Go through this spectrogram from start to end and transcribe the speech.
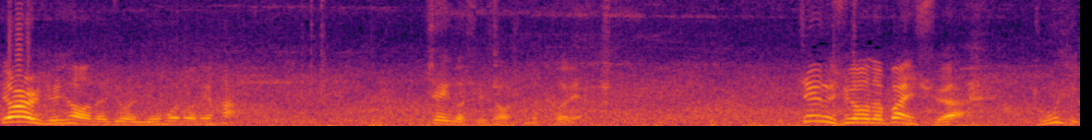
第二学校呢就是宁波诺丁汉。这个学校什么特点？这个学校的办学主体，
